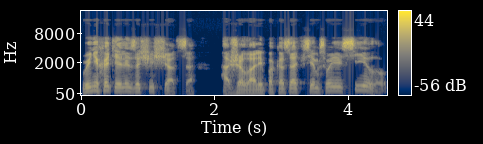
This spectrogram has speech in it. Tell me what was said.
Вы не хотели защищаться, а желали показать всем свою силу.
